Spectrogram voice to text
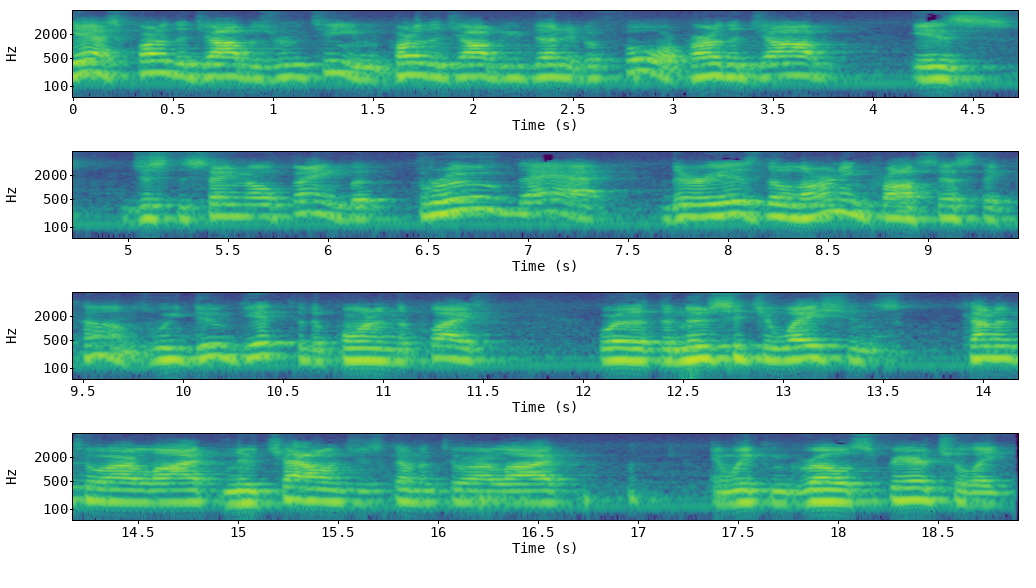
yes, part of the job is routine. Part of the job you've done it before. Part of the job is just the same old thing. But through that, there is the learning process that comes. We do get to the point in the place where the new situations come into our life, new challenges come into our life, and we can grow spiritually.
